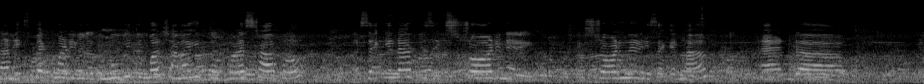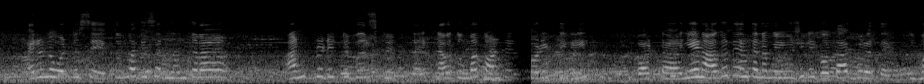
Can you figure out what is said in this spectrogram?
ನಾನು ಎಕ್ಸ್ಪೆಕ್ಟ್ ಮಾಡಿರಲಿಲ್ಲ. ಅದು ಮೂವಿ ತುಂಬ ಚೆನ್ನಾಗಿತ್ತು first half second half is extraordinary extraordinary second half and I don't know what to say ತುಂಬ ದಿವಸದ ನಂತರ ಅನ್ಪ್ರಿಡಿಕ್ಟಬಲ್ ಸ್ಕ್ರಿಪ್ಟ್ ಲೈಕ್ ನಾವು ತುಂಬ ಕಾಂಟೆಂಟ್ ನೋಡಿರ್ತೀವಿ ಬಟ್ ಏನಾಗುತ್ತೆ ಅಂತ ನಮಗೆ ಯೂಶಲಿ ಗೊತ್ತಾಗ್ಬಿರುತ್ತೆ ತುಂಬ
